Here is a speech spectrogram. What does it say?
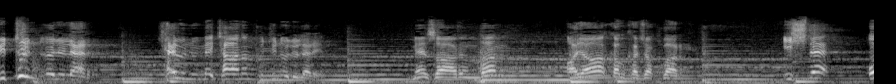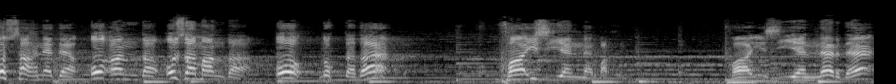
bütün ölüler, kevnü mekanın bütün ölüleri mezarından ayağa kalkacaklar. İşte o sahnede, o anda, o zamanda, o noktada faiz yiyenler bakın. Faiz yiyenler de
